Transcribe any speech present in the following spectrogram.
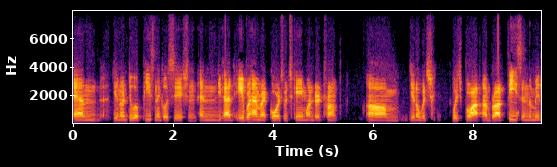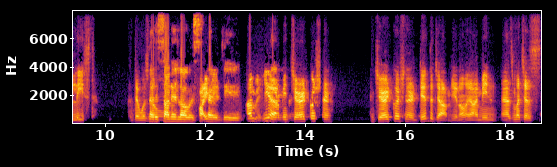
and you know do a peace negotiation. And you had Abraham Accords, which came under Trump, um, you know, which which brought, uh, brought peace in the Middle East. There was that no his son-in-law was apparently I mean, yeah, I mean, Jared Kushner, Jared Kushner did the job. You know, I mean, as much as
